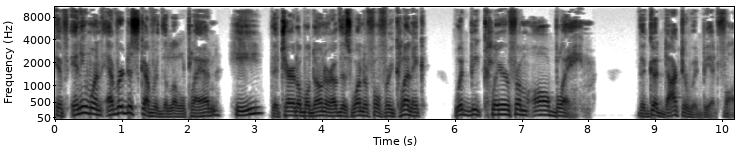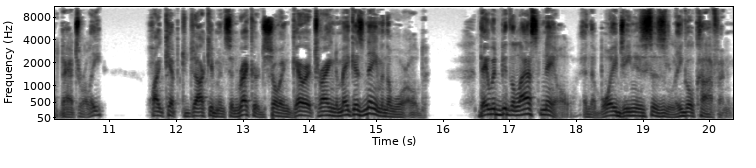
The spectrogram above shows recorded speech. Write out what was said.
If anyone ever discovered the little plan, he, the charitable donor of this wonderful free clinic, would be clear from all blame. The good doctor would be at fault, naturally. White kept documents and records showing Garrett trying to make his name in the world. They would be the last nail in the boy genius's legal coffin.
